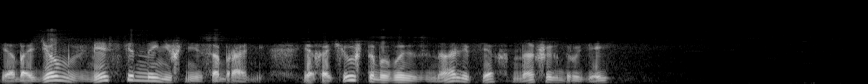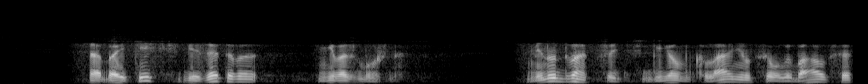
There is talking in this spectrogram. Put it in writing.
и обойдем вместе нынешнее собрание. Я хочу, чтобы вы знали всех наших друзей. Обойтись без этого невозможно. Минут двадцать Гийом кланялся, улыбался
